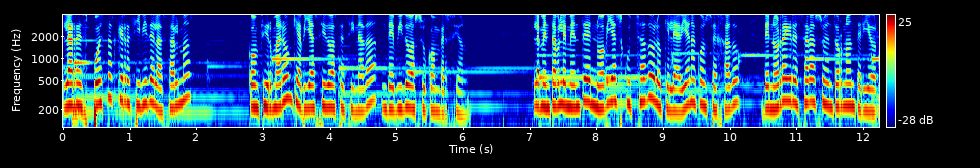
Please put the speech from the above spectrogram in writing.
Las respuestas que recibí de las almas confirmaron que había sido asesinada debido a su conversión. Lamentablemente no había escuchado lo que le habían aconsejado de no regresar a su entorno anterior,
